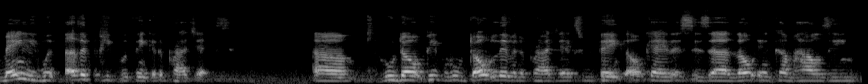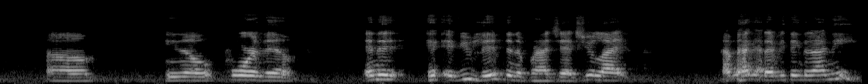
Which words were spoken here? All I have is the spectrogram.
mainly what other people think of the projects. Um, who don't people who don't live in the projects who think, okay, this is a low income housing, um, you know, poor them. And it, if you lived in the projects, you're like, I, mean, I got everything that I need.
